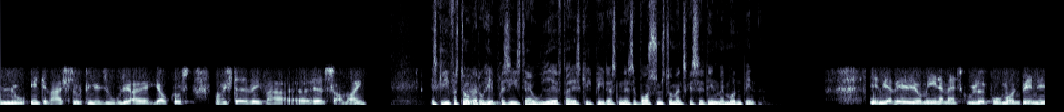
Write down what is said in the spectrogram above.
nu, end det var i slutningen af juli og i august, hvor vi stadigvæk var, øh, havde sommer. Ikke? Jeg skal lige forstå, hvad du helt præcist er ude efter, Eskil Petersen. Altså, hvor synes du, man skal sætte ind med mundbind? Jamen, jeg vil jo mene, at man skulle bruge mundbind i,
